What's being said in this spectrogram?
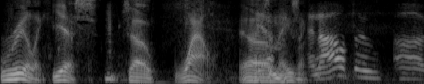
Really? Yes. So wow, that's um, amazing. And I also uh,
